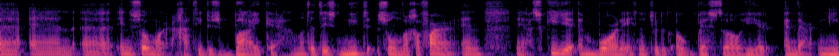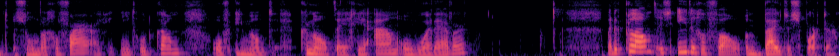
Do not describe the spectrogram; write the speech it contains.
Uh, en uh, in de zomer gaat hij dus biken. Want het is niet zonder gevaar. En nou ja, skiën en borden is natuurlijk ook best wel hier en daar niet zonder gevaar. Als je het niet goed kan. Of iemand knalt tegen je aan of whatever. Maar de klant is in ieder geval een buitensporter.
